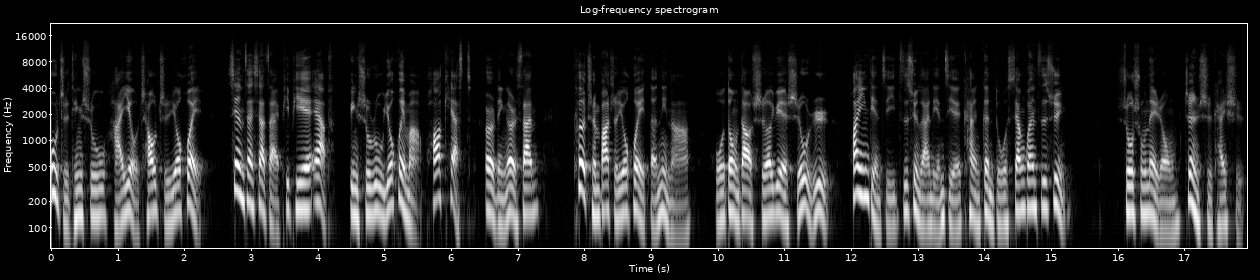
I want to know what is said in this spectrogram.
不止听书，还有超值优惠！现在下载 PPA App，并输入优惠码 Podcast 二零二三，课程八折优惠等你拿！活动到十二月十五日，欢迎点击资讯栏链接看更多相关资讯。说书内容正式开始。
